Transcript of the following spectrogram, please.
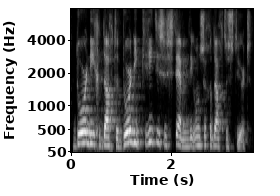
door die gedachte, door die kritische stem die onze gedachten stuurt.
